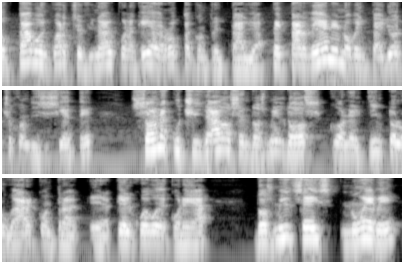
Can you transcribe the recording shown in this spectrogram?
octavo en cuartos de final con aquella derrota contra Italia, petardean en 98 con 17, son acuchillados en 2002 con el quinto lugar contra eh, aquel juego de Corea, 2006 9,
